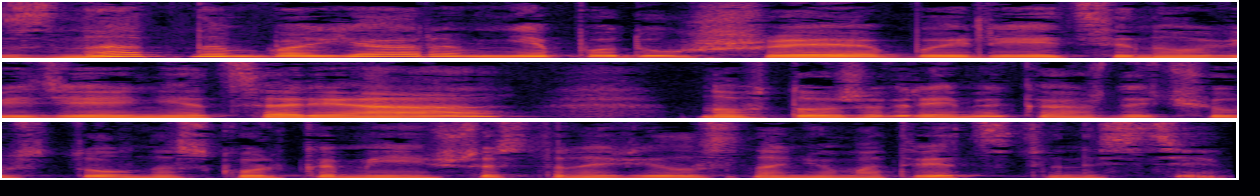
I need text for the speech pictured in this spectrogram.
Знатным боярам не по душе были эти нововведения царя, но в то же время каждый чувствовал, насколько меньше становилось на нем ответственности.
